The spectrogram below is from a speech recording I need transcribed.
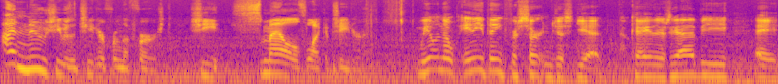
I knew she was a cheater from the first. She smells like a cheater. We don't know anything for certain just yet, okay? There's gotta be a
